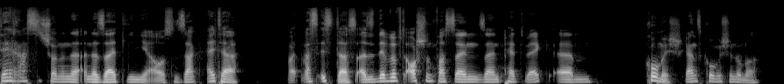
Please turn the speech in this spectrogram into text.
der rastet schon an der, an der Seitlinie aus und sagt, Alter, wa was ist das? Also der wirft auch schon fast sein, sein Pad weg. Ähm, komisch, ganz komische Nummer.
